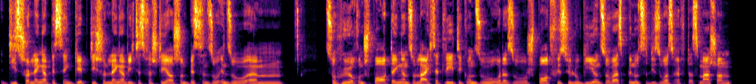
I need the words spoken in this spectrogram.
die es schon länger ein bisschen gibt, die schon länger, wie ich das verstehe, auch schon ein bisschen so in so, ähm, so höheren Sportdingern, so Leichtathletik und so oder so Sportphysiologie und sowas, benutze die sowas öfters mal schon.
